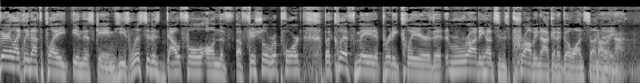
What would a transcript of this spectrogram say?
very likely not to play in this game. He's listed as doubtful on the official report, but Cliff made it pretty clear that Rodney Hudson's probably not going to go on Sunday. Probably not.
